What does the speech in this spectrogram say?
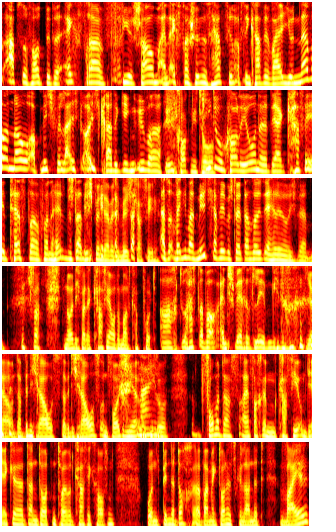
ab sofort bitte extra viel Schaum, ein extra schönes Herzchen auf den Kaffee, weil you never know, ob nicht vielleicht euch gerade gegenüber Inkognito. Guido Corleone, der Kaffeetester von Heldenstadt. Ich bin der mit dem Milchkaffee. Also, wenn jemand Milchkaffee bestellt, dann solltet ihr hellhörig werden. Ich war, neulich war der Kaffeeautomat kaputt. Ach, du hast aber auch ein schweres Leben, Guido. Ja, und dann bin ich raus. Da bin ich raus und wollte mir Nein. irgendwie so vormittags einfach im Café um die Ecke dann dort einen teuren Kaffee kaufen und bin dann doch äh, bei McDonalds gelandet, weil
